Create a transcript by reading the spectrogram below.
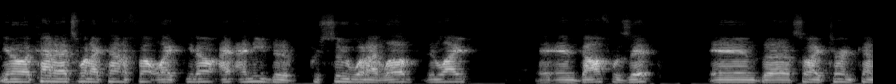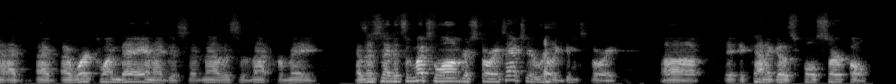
you know, kind of, that's when I kind of felt like, you know, I, I need to pursue what I love in life. And, and golf was it. And uh, so I turned kind of, I, I, worked one day and I just said, no, this is not for me as I said, it's a much longer story. It's actually a really good story. Uh, it, it kind of goes full circle,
